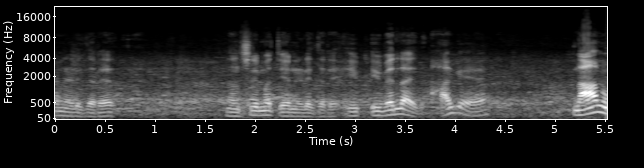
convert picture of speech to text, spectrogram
ಏನು ಹೇಳಿದ್ದಾರೆ? ನನ್ನ ಶ್ರೀಮತಿ ಏನು ಹೇಳಿದ್ದಾರೆ? ಇವ್- ಇವೆಲ್ಲ ಇದೆ. ಹಾಗೆ ನಾನು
